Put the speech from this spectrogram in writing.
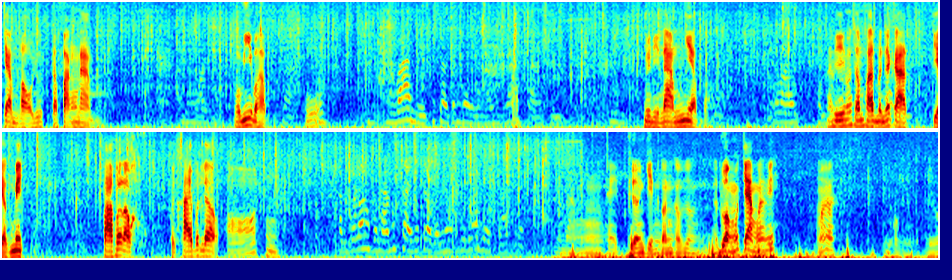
แก้มเราอยู่ตะฟังน้ำบ่มีบ่ครับโอ้หมู่ บ้านนี่เขาจะเอาจังได๋หลายหมู่บ้านปลากินมื้อนี้น้ำเงียบบ่แต่ว่าคันอะพี่มาสัมผัสบรรยากาศเปียกเม็กปลาเพิ่นเอาไปขายเบิดแล้วอ๋อคันก็ลองไปถามลูกชายเขาเจ้ากันเนาะที่บ้านเด็กจ้ะจ้ะมานั่งให้เครื่องเย็นก่อนครับดวงเอาดวงมาแก้มครับพี่มาดวงดื่ม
